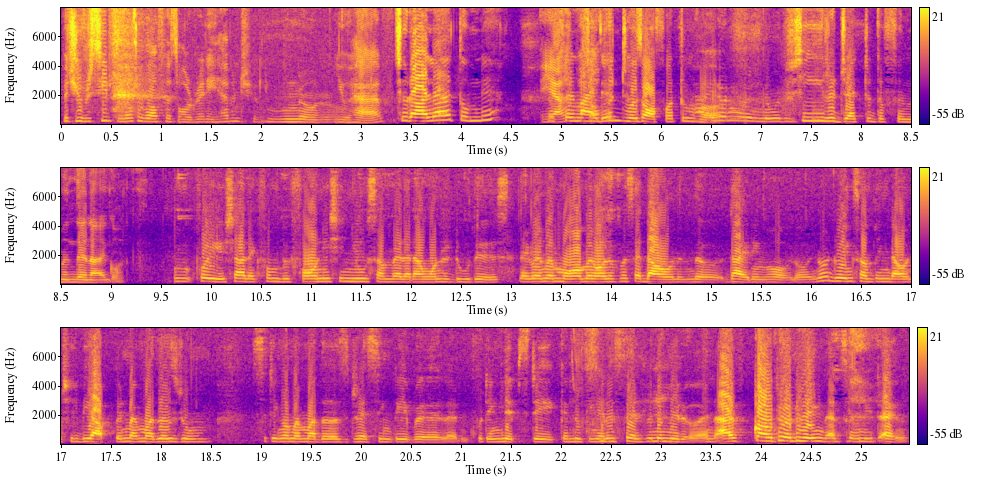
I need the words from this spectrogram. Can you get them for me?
But you've received a lot of offers already, haven't you? no, no. You have. Chura liya tumne? Yeah, the film was I did to- was offered to her. I don't even know this. She rejected the film and then I got. For Esha, like from before, ni, she knew somewhere that I wanted to do this. Like when my mom and all of us are down in the dining hall or, you know, doing something down, she'll be up in my mother's room, sitting on my mother's dressing table and putting lipstick and looking at herself in the mirror. And I've caught her doing that so many times.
